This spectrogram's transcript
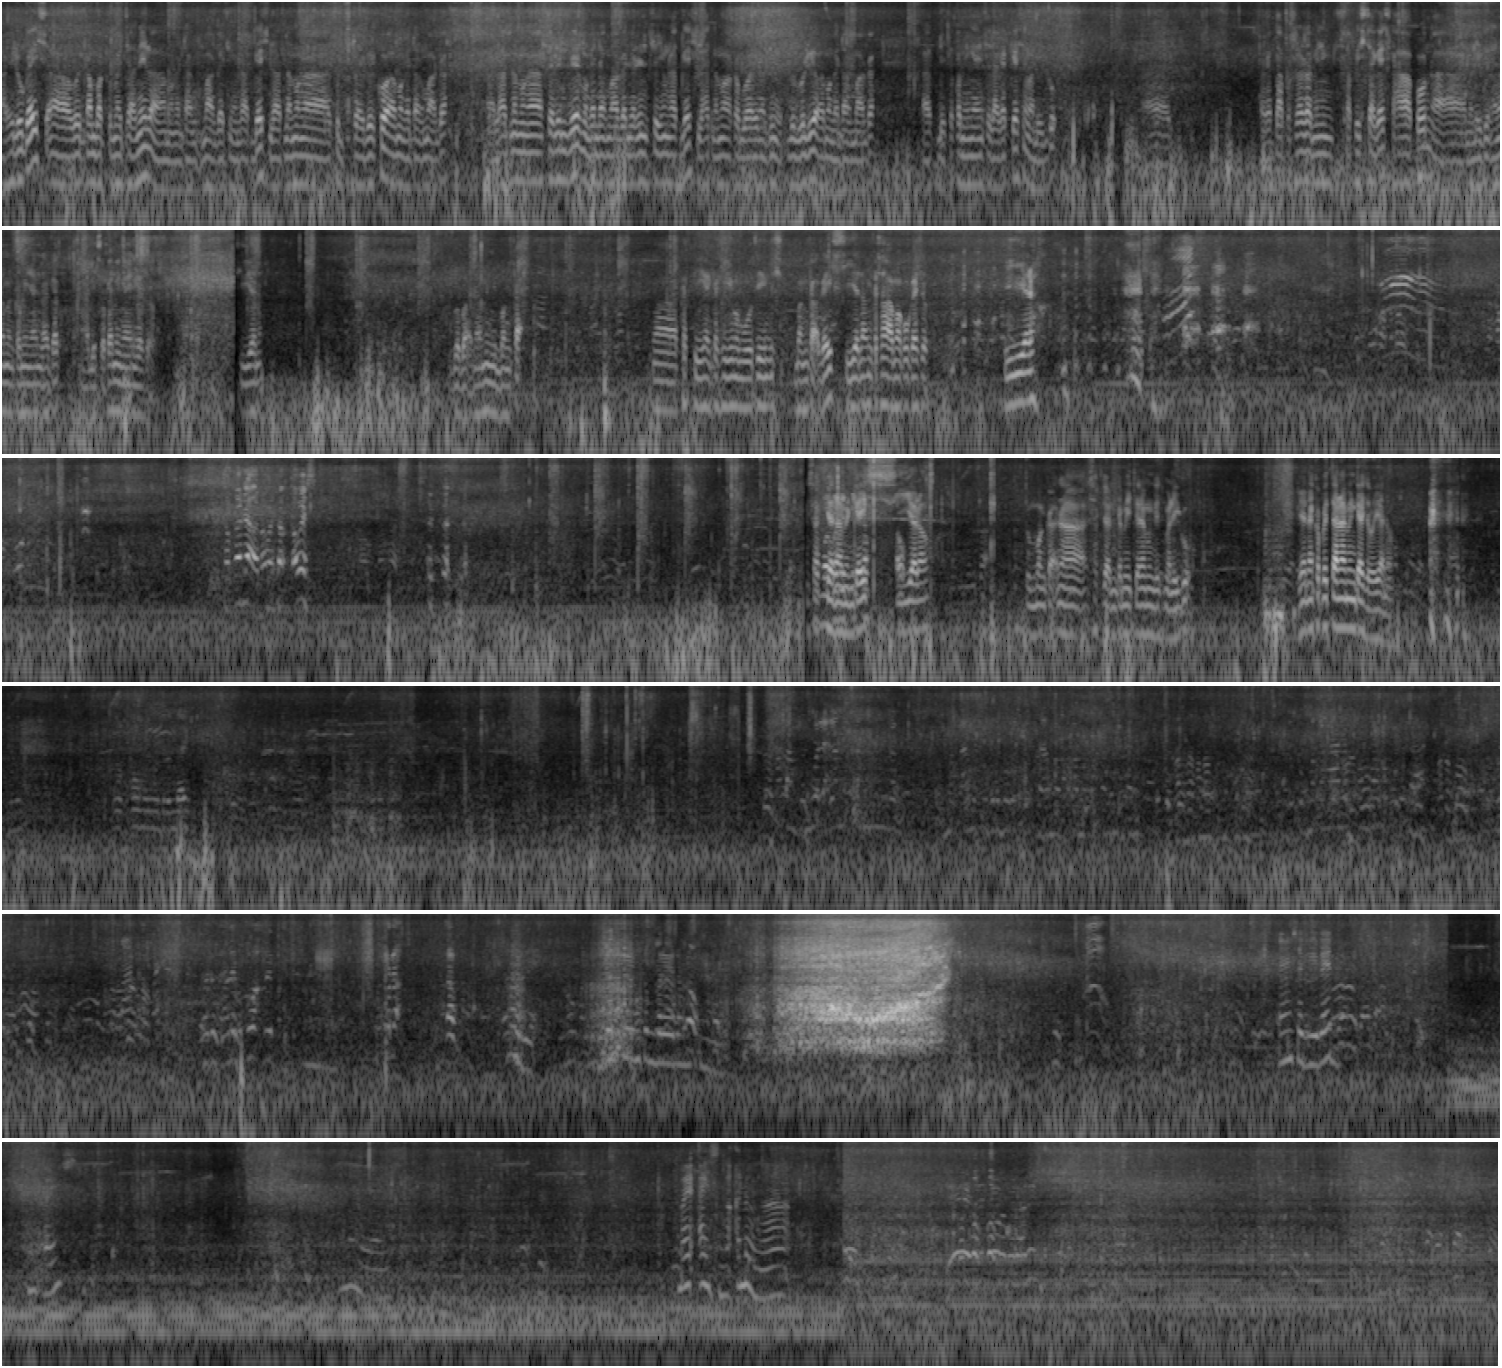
Ah, hello guys, Ah, welcome back to my channel. Ah, magandang umaga sa lahat guys. Lahat ng mga subscriber ko, ah, magandang umaga. Ah, lahat ng mga cylinder, magandang umaga na rin sa inyong lahat guys. Lahat ng mga kababayan natin FW, ah, magandang umaga. At dito kami ngayon sa dagat guys, sa maligo. At pagkatapos lang namin sa pista guys kahapon, ah, maligo na naman kami ng dagat. Ah, dito kami ngayon guys. Oh. Yan. Baba namin yung bangka nakatihan kasi yung mabuti yung bangka guys yan ang kasama ko guys oh. yan oh. sakyan namin guys yan oh. itong bangka na sakyan gamitin namin guys maligo yan ang kapitan namin guys oh yan oh Diyan ko Ayun sa gilid. May ice. Nga. Ano nga?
